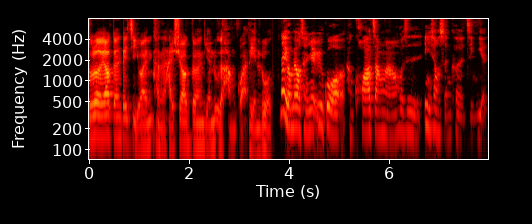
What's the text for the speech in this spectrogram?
除了要跟飞机以外，你可能还需要跟沿路的航管联络。那有没有曾经遇过很夸张啊，或是印象深刻的经验？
